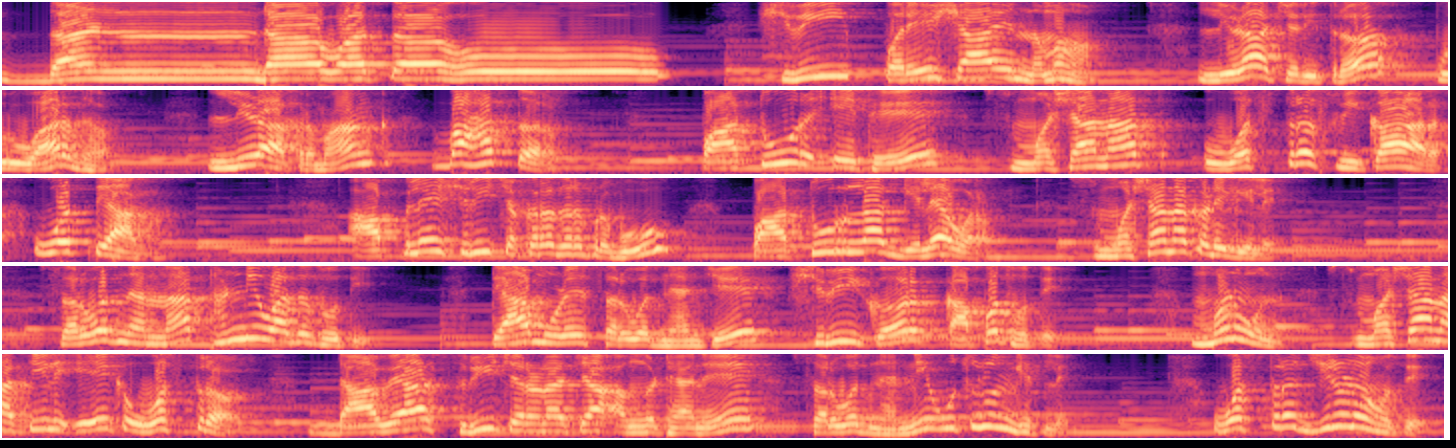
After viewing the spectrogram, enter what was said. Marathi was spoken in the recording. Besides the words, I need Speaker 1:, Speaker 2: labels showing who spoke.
Speaker 1: दंडवत हो श्री परेशाय नमः। लीळा चरित्र पूर्वार्ध। लीळा क्रमांक बहात्तर। पातूर येथे स्मशानात वस्त्र स्वीकार व त्याग। आपले श्री चक्रधर प्रभू पातूरला गेल्यावर स्मशानाकडे गेले। सर्वज्ञांना थंडी वाजत होती। त्यामुळे सर्वज्ञांचे श्रीकर कापत होते. म्हणून स्मशानातील एक वस्त्र डाव्या श्रीचरणाच्या अंगठ्याने सर्वज्ञांनी उचलून घेतले. वस्त्र जीर्ण होते.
